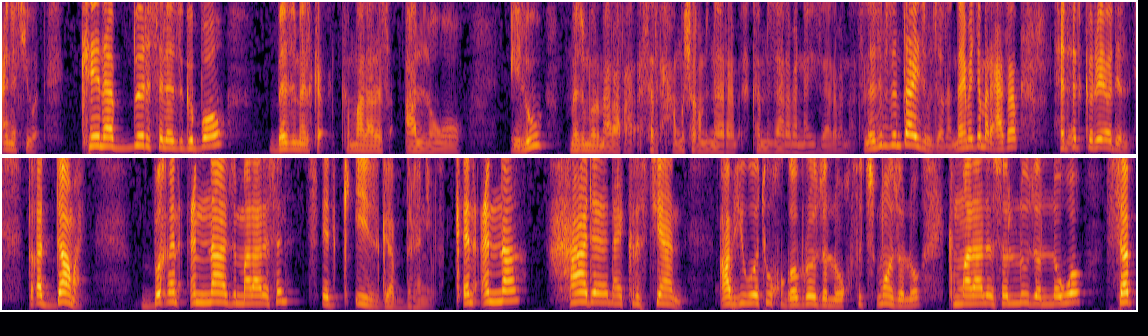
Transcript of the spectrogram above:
ዓይነት ህይወት ክነብር ስለ ዝግብኦ በዚ መልክዕ ክመላለስ ኣለዎ ኢሉ መዝሙር ምዕራፍ ዓሰርተ ሓሙሽተ ከም ዝነበረ ከም ዝዛረበና እዩ ዝዛረበና ስለዚ ብዚ እንታይ እዩ ዝብል ዘሎ ናይ መጀመርያ ሓሳብ ሕድሕድ ክሪኦ ይደሊ እቲ ቀዳማይ ብቕንዕና ዝመላለስን ጽድቂ ዝገብርን ይብለ ቅንዕና ሓደ ናይ ክርስትያን ኣብ ህይወቱ ክገብሮ ዘለዎ ክፍጽሞ ዘለዎ ክመላለሰሉ ዘለዎ ሰብ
